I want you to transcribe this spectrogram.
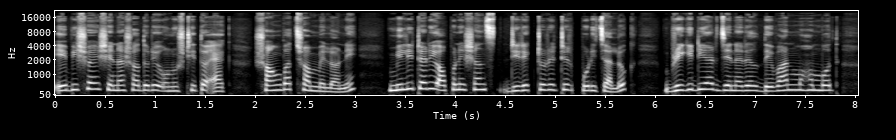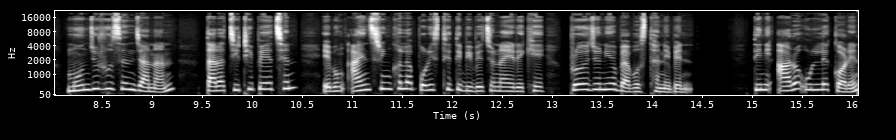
এ বিষয়ে সেনা সদরে অনুষ্ঠিত এক সংবাদ সম্মেলনে মিলিটারি অপারেশনস ডিরেক্টরেটের পরিচালক ব্রিগেডিয়ার জেনারেল দেওয়ান মোহাম্মদ মঞ্জুর হোসেন জানান, তারা চিঠি পেয়েছেন এবং আইনশৃঙ্খলা পরিস্থিতি বিবেচনায় রেখে প্রয়োজনীয় ব্যবস্থা নেবেন। তিনি আরও উল্লেখ করেন,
